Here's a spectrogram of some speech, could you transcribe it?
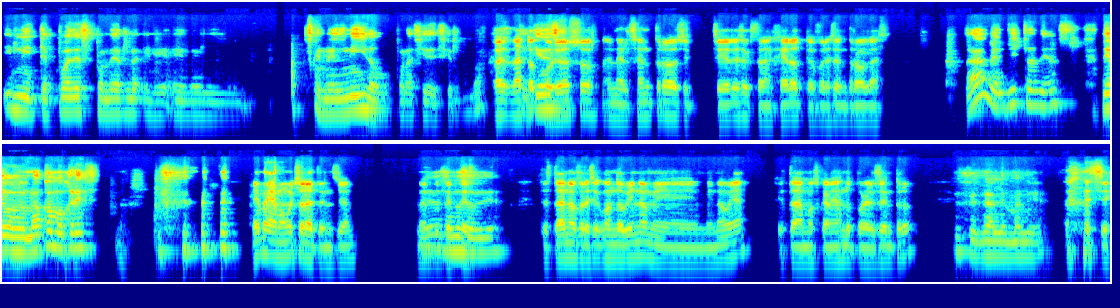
y ni te puedes poner eh, en el en el nido, por así decirlo. ¿no? Pues, dato curioso, en el centro, si, eres extranjero, te ofrecen drogas. Ah, bendito Dios. Digo, no como crees. me llamó mucho la atención. te, estaban ofreciendo, cuando vino mi, mi, novia, estábamos caminando por el centro. De Alemania. sí.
